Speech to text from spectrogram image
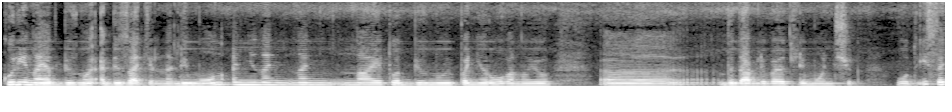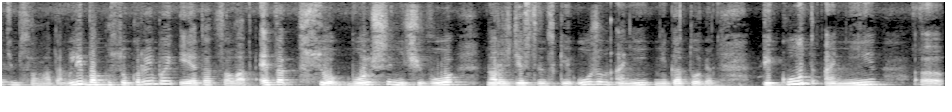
Куриной отбивной обязательно лимон, а не на, на, на эту отбивную панированную Э, выдавливают лимончик. Вот, и с этим салатом. Либо кусок рыбы и этот салат. Это все, больше ничего на рождественский ужин они не готовят. Пекут они э,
